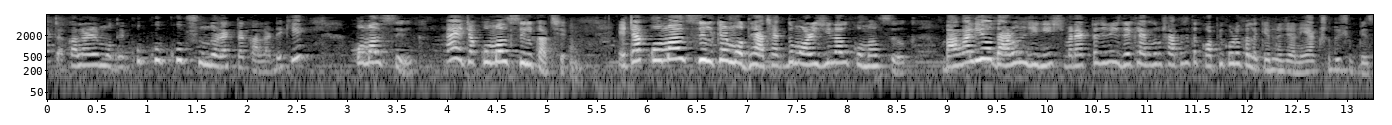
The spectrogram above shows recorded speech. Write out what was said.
একটা কালারের মধ্যে, খুব খুব খুব সুন্দর একটা কালার। দেখি, কোমাল সিল্ক হ্যাঁ এটা কোমাল সিল্ক আছে। এটা কোমাল সিল্কের মধ্যে আছে, একদম অরিজিনাল কোমাল সিল্ক বাঙালিও দারুণ জিনিস। মানে একটা জিনিস দেখলে একদম সাথে সাথে কপি করে ফেলে, কেমনে জানি, একশো, দুশো পিস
